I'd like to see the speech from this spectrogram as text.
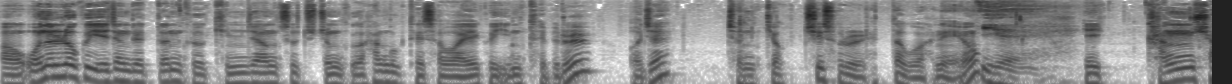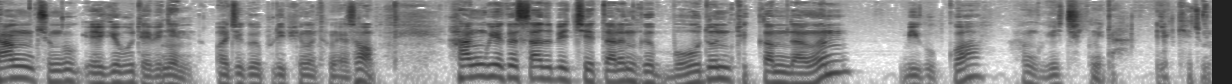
어, 오늘로 그 예정됐던 그 김장수 주중 그 한국 대사와의 그 인터뷰를 어제 전격 취소를 했다고 하네요. 예. 이 강샹 중국 외교부 대변인 어제 그 브리핑을 통해서 한국의 그 사드 배치에 따른 그 모든 뒷감당은 미국과 한국의 책임이다. 이렇게 좀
